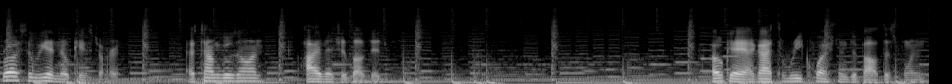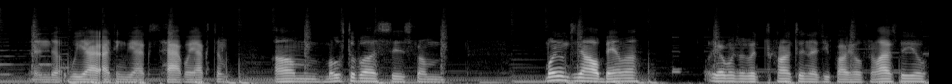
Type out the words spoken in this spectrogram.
for us, we had an okay start. As time goes on, I eventually loved it. Okay, I got three questions about this one, and uh, we I think we asked halfway asked them. Um, most of us is from one of them's in Alabama, the other one's in Wisconsin, as you probably heard from the last video,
